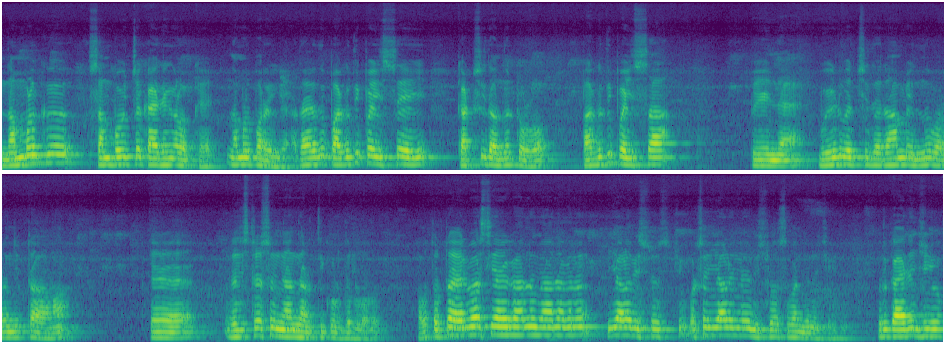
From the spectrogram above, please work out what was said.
നമ്മൾക്ക് സംഭവിച്ച കാര്യങ്ങളൊക്കെ നമ്മൾ പറയുക. അതായത് പകുതി പൈസയായി കക്ഷി തന്നിട്ടുള്ളൂ. പകുതി പൈസ പിന്നെ വീട് വെച്ച് തരാം എന്ന് പറഞ്ഞിട്ടാണ് രജിസ്ട്രേഷൻ ഞാൻ നടത്തി കൊടുത്തിട്ടുള്ളത്. അപ്പോൾ തൊട്ട് അയൽവാസിയായ കാരണം ഞാൻ അങ്ങനെ ഇയാളെ വിശ്വസിച്ചു. പക്ഷേ ഇയാൾ എന്നെ വിശ്വാസവഞ്ചന ചെയ്തു. ഒരു കാര്യം ചെയ്യൂ.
